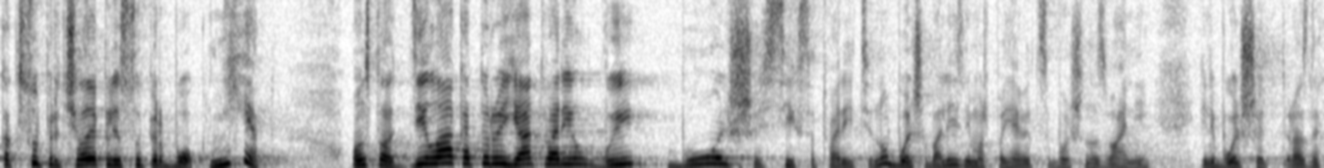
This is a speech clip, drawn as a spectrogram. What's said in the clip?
как суперчеловек или супербог. Нет. Он сказал, дела, которые я творил, вы больше сих сотворите. Ну, больше болезней может появиться, больше названий или больше разных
